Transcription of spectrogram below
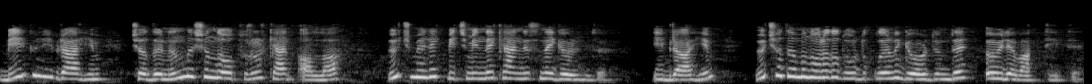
Bir gün İbrahim çadırının dışında otururken Allah üç melek biçiminde kendisine göründü. İbrahim üç adamın orada durduklarını gördüğünde öyle vaktiydi.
